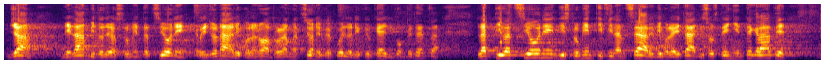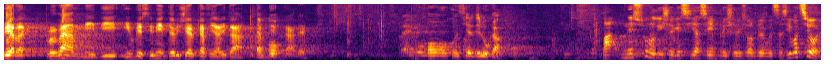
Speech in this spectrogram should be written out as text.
già nell'ambito della strumentazione regionale con la nuova programmazione per quello che è di competenza l'attivazione di strumenti finanziari di modalità di sostegno integrate per programmi di investimento e ricerca a finalità ambientale. Prego, consigliere De Luca. Ma nessuno dice che sia semplice risolvere questa situazione.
